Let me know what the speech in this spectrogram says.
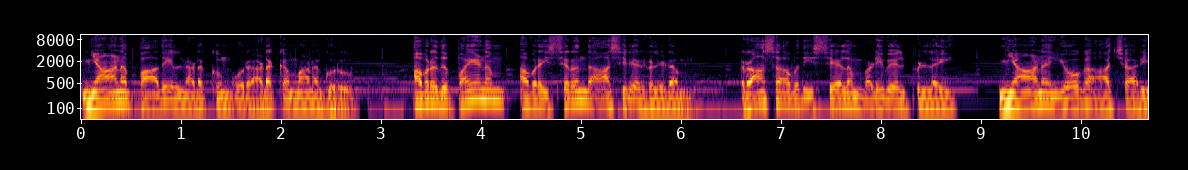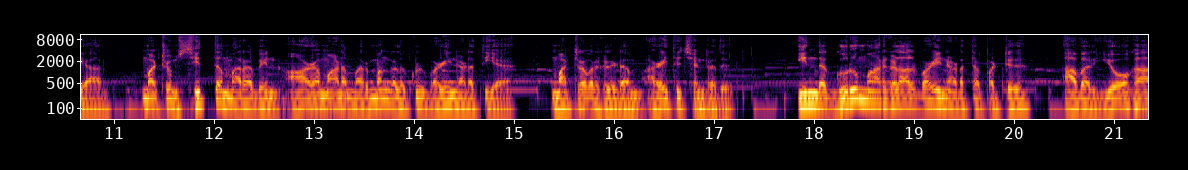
ஞான பாதையில் நடக்கும் ஒரு அடக்கமான குரு. அவரது பயணம் அவரை சிறந்த ஆசிரியர்களிடம் ராசாவதி சேலம் வடிவேல் பிள்ளை ஞான யோக ஆச்சாரியார் மற்றும் சித்த மரபின் ஆழமான மர்மங்களுக்குள் வழி நடத்திய மற்றவர்களிடம் அழைத்துச் சென்றது. இந்த குருமார்களால் வழி நடத்தப்பட்டு அவர் யோகா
